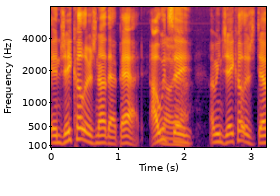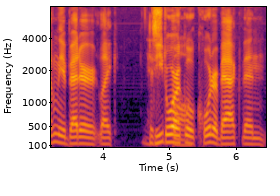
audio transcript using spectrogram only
and Jay Cutler is not that bad. I would No, say, yeah. I mean, Jay Cutler's definitely a better like historical quarterback than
